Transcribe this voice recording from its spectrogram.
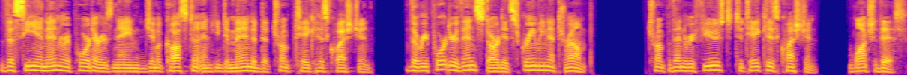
The CNN reporter is named Jim Acosta and he demanded that Trump take his question. The reporter then started screaming at Trump. Trump then refused to take his question. Watch this.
